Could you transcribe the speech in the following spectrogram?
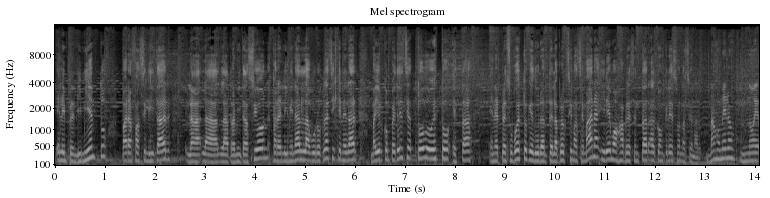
el emprendimiento, para facilitar la, la- la tramitación, para eliminar la burocracia y generar mayor competencia. Todo esto está en el presupuesto que durante la próxima semana iremos a presentar al Congreso Nacional. Más o menos, no he-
